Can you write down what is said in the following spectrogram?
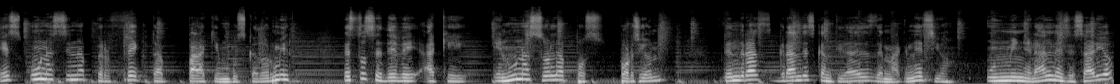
es una cena perfecta para quien busca dormir. Esto se debe a que en una sola porción tendrás grandes cantidades de magnesio, un mineral necesario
